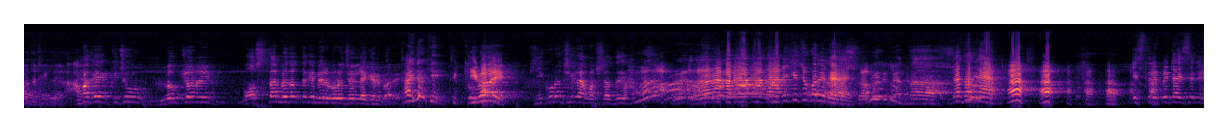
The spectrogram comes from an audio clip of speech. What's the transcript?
তো ঠিক আমাকে কিছু লোকজন ওই বস্তার ভেতর থেকে বের করেছে লেকের পারে। তাই নাকি? কীভাবে? কি করেছিলে আমার সাথে? আমি কিছু করি না শরীর ব্যথা। ব্যথা স্ত্রী পিটাইছে তুমি?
